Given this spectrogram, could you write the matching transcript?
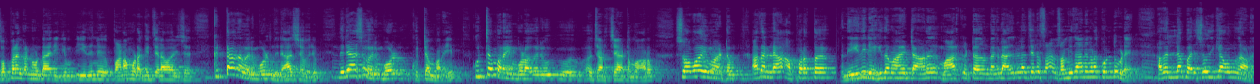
സ്വപ്നം കണ്ടുകൊണ്ടായിരിക്കും ഇതിന് പണം മുടക്കി ചിലവഴിച്ച്. കിട്ടാതെ വരുമ്പോൾ നിരാശ വരും. നിരാശ വരുമ്പോൾ കുറ്റം പറയും. കുറ്റം പറയുമ്പോൾ അതൊരു ചർച്ചയായിട്ട് മാറും. സ്വാഭാവികമായിട്ടും അതല്ല അപ്പുറത്ത് നീതിരഹിതമായിട്ടാണ് മാർക്ക് ഇട്ടതുണ്ടെങ്കിൽ അതിനുള്ള ചില സംവിധാനങ്ങളെ കൊണ്ടിവിടെ. അതെല്ലാം പരിശോധിക്കാവുന്നതാണ്.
